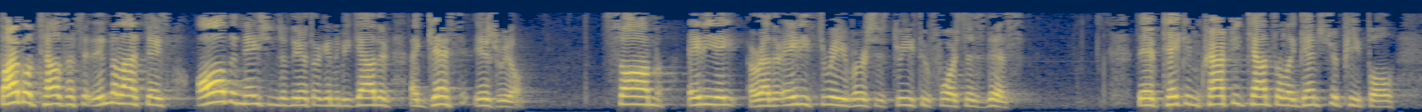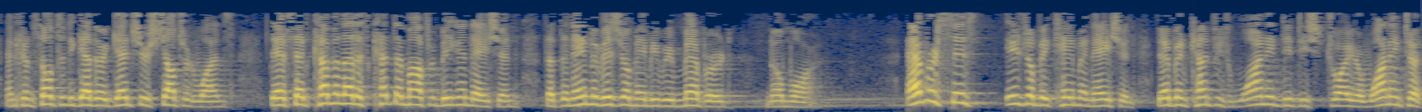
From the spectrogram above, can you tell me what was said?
Bible tells us that in the last days, all the nations of the earth are going to be gathered against Israel. Psalm 88, or rather 83 verses 3 through 4 says this. They have taken crafty counsel against your people and consulted together against your sheltered ones. They have said, come and let us cut them off from being a nation, that the name of Israel may be remembered no more. Ever since Israel became a nation, there have been countries wanting to destroy her, wanting to,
